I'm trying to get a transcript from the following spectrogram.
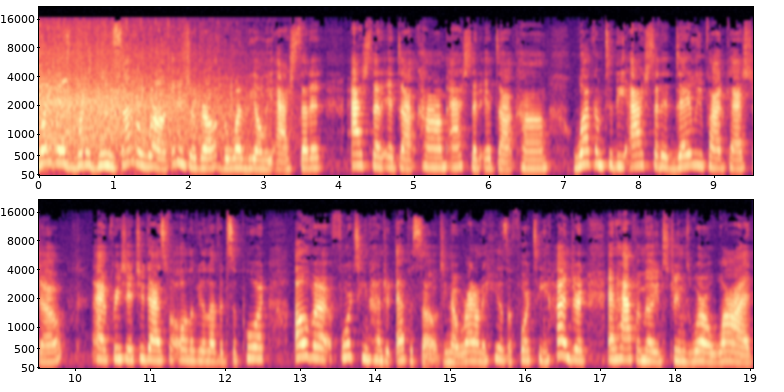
What it is, what it do, cyber world. It is your girl, the one, the only Ash said it. AshSaidIt.com, AshSaidIt.com. Welcome to the Ash Said It Daily Podcast Show. I appreciate you guys for all of your love and support over 1,400 episodes. You know, right on the heels of 1,400 and half a million streams worldwide.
